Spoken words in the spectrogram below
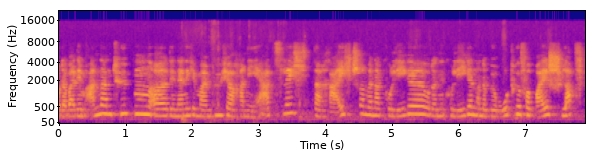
Oder bei dem anderen Typen, äh, den nenne ich in meinem Bücher Hanni Herzlich, da reicht schon, wenn ein Kollege oder eine Kollegin an der Bürotür vorbeischlapft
